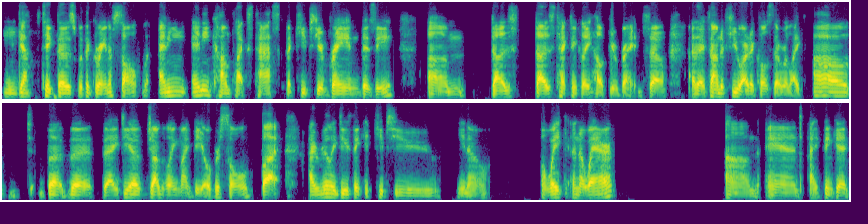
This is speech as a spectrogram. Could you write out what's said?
you have to take those with a grain of salt. Any any complex task that keeps your brain busy um, does does technically help your brain. So I found a few articles that were like, oh, the the the idea of juggling might be oversold, but I really do think it keeps you, you know, awake and aware. Um, and I think it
